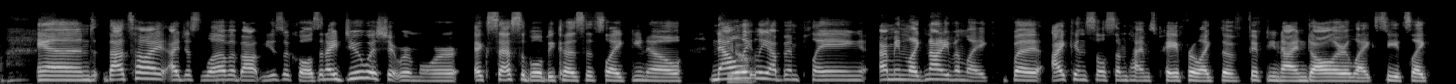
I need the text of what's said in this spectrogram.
and that's how I, I just love about musicals. And I do wish it were more accessible because it's like, you know, now Yeah. lately I've been playing, I mean, like not even like, but I can still sometimes pay for like the $59 like seats. Like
